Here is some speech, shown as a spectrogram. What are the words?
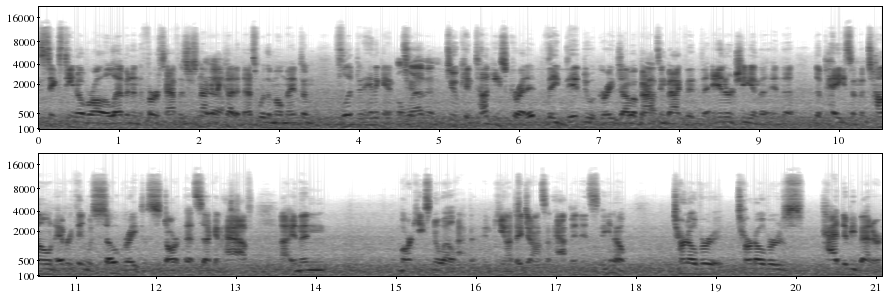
16 overall, 11 in the first half is just not going to cut it. That's where the momentum flipped. And again, 11. To, to Kentucky's credit, they did do a great job of bouncing yeah. back. The, the energy and the and the the pace and the tone, everything was so great to start that second half. Uh, and then Markquis Nowell happened and Keyontae Johnson happened. It's you know, turnover turnovers had to be better,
